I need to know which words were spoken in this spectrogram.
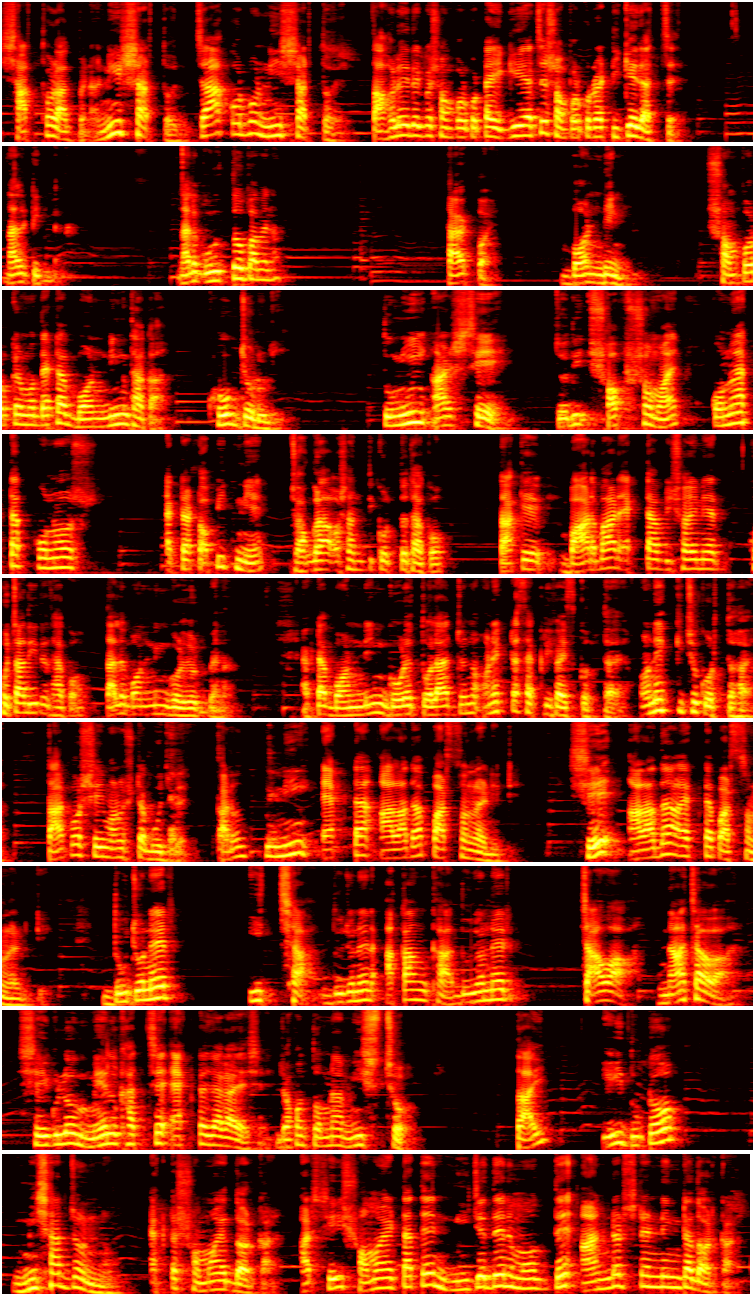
স্বার্থ রাখবে না, নিঃস্বার্থ। যা করব নিঃস্বার্থ হয়ে। তাহলেই দেখবে সম্পর্কটা এগিয়ে যাচ্ছে, সম্পর্কটা টিকে যাচ্ছে। নাহলে টিকবে না। নাহলে গুরুত্বও পাবে না। থার্ড পয়েন্ট বন্ডিং সম্পর্কের মধ্যে একটা বন্ডিং থাকা খুব জরুরি। তুমি আর সে যদি সব সময় কোনো একটা কোনো একটা টপিক নিয়ে ঝগড়া, অশান্তি করতে থাকো, তাকে বারবার একটা বিষয় নিয়ে খোঁচা দিতে থাকো, তাহলে বন্ডিং গড়ে উঠবে না। একটা বন্ডিং গড়ে তোলার জন্য অনেকটা স্যাক্রিফাইস করতে হয়, অনেক কিছু করতে হয়। তারপর সেই মানুষটা বুঝবে। কারণ তুমি একটা আলাদা পার্সোনালিটি সে আলাদা একটা পার্সোনালিটি দুজনের ইচ্ছা, দুজনের আকাঙ্ক্ষা, দুজনের চাওয়া, না চাওয়া সেইগুলো মেল খাচ্ছে একটা জায়গায় এসে, যখন তোমরা মিশছ। তাই এই দুটো মিশার জন্য একটা সময়ের দরকার। আর সেই সময়টাতে নিজেদের মধ্যে আন্ডারস্ট্যান্ডিংটা দরকার।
